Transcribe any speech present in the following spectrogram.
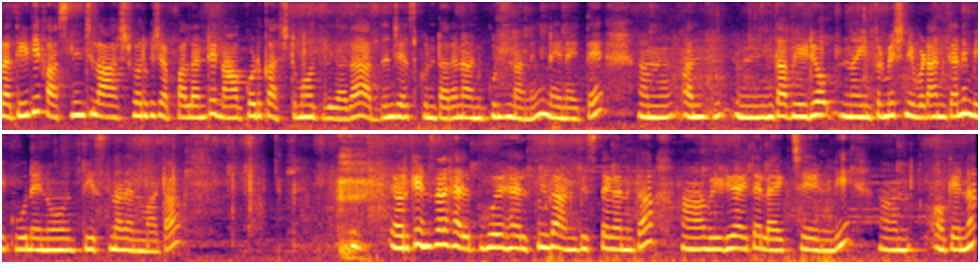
ప్రతిదీ ఫస్ట్ నుంచి లాస్ట్ వరకు చెప్పాలంటే నాకు కూడా కష్టమవుతుంది కదా అర్థం చేసుకుంటారని అనుకుంటున్నాను నేనైతే. అన్- ఇంకా వీడియో ఇన్ఫర్మేషన్ ఇవ్వడానికని మీకు నేను తీస్తున్నాను అనమాట ఎవరికైనా సరే హెల్ప్ హెల్ప్ఫుల్గా అనిపిస్తే కనుక వీడియో అయితే లైక్ చేయండి. ఓకేనా?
